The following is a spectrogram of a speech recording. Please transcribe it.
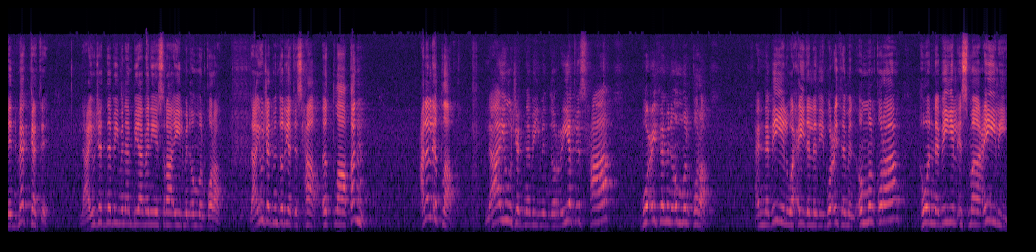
من مكة. لا يوجد نبي من أنبياء بني إسرائيل من أم القرى. لا يوجد من ذرية إسحاق إطلاقا. على الإطلاق. لا يوجد نبي من ذرية إسحاق بعث من أم القرى. النبي الوحيد الذي بعث من أم القرى هو النبي الإسماعيلي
